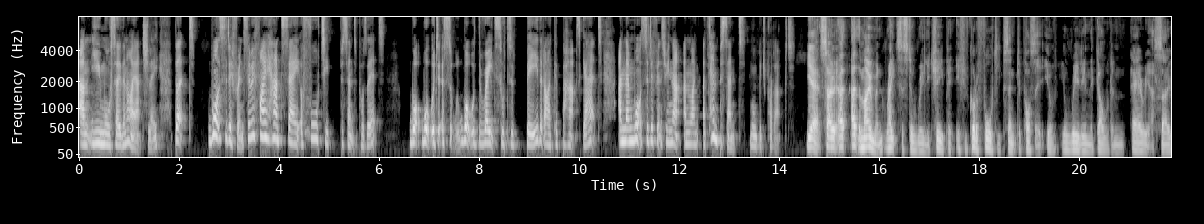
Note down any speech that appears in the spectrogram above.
Um, you more so than I actually. But what's the difference? So, if I had, say, a forty percent deposit, what what would what would the rate sort of be that I could perhaps get? And then what's the difference between that and like a ten percent mortgage product? Yeah, so at, at the moment, rates are still really cheap. If you've got a forty percent deposit, you're you're really in the golden area. So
